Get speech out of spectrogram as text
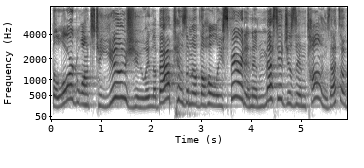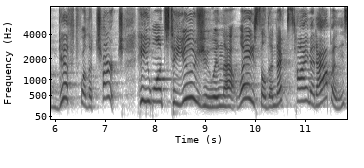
the Lord wants to use you in the baptism of the Holy Spirit and in messages in tongues. That's a gift for the church. He wants to use you in that way. So the next time it happens,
